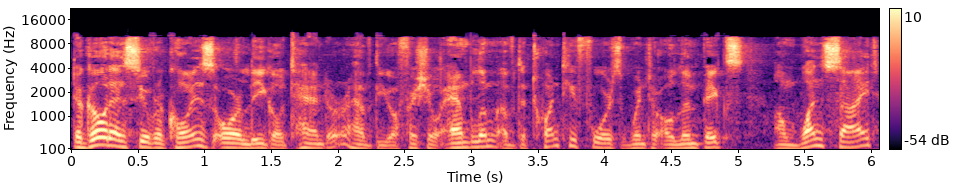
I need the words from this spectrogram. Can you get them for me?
The gold and silver coins, or legal tender, have the official emblem of the 24th Winter Olympics on one side,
